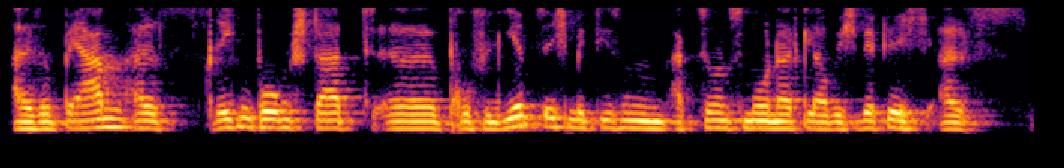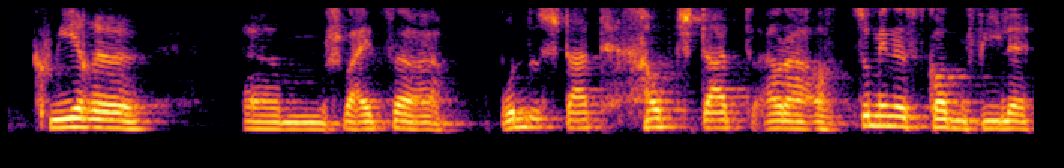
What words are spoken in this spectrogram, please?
Also Bern als Regenbogenstadt äh, profiliert sich mit diesem Aktionsmonat, glaube ich, wirklich als queere ähm, Schweizer Bundesstadt, Hauptstadt oder auch, zumindest kommen viele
